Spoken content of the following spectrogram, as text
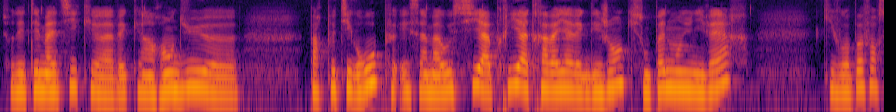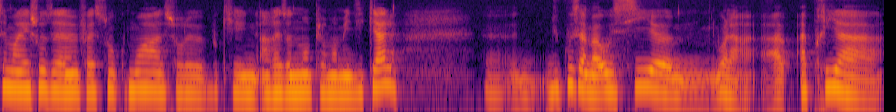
sur des thématiques euh, avec un rendu euh, par petits groupes. Et ça m'a aussi appris à travailler avec des gens qui sont pas de mon univers, qui voient pas forcément les choses de la même façon que moi, sur le, qui est un raisonnement purement médical. du coup, ça m'a aussi voilà, appris à,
